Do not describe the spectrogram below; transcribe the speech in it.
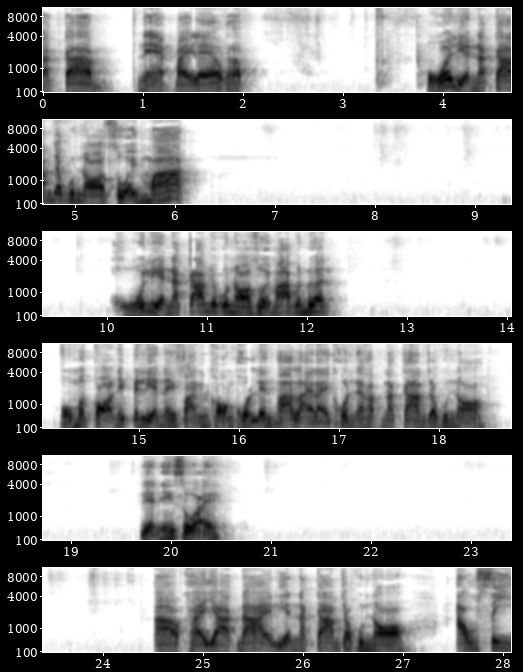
นักกล้ามแหนบไปแล้วครับ โอ้ยเหรียญนักกล้ามเจ้าคุณนอสวยมากโอ้ยเหรียญนักกล้ามเจ้าคุณนอสวยมากเพื่อนๆ โอ้เมื่อก่อนนี่เป็นเหรียญในฝันของคนเล่นพระหลายๆคนนะครับ นักกล้ามเจ้าคุณนอ เหรียญนี้สวย อ้าวใครอยากได้เหรียญนักกล้ามเจ้าคุณนอ เอาสี่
